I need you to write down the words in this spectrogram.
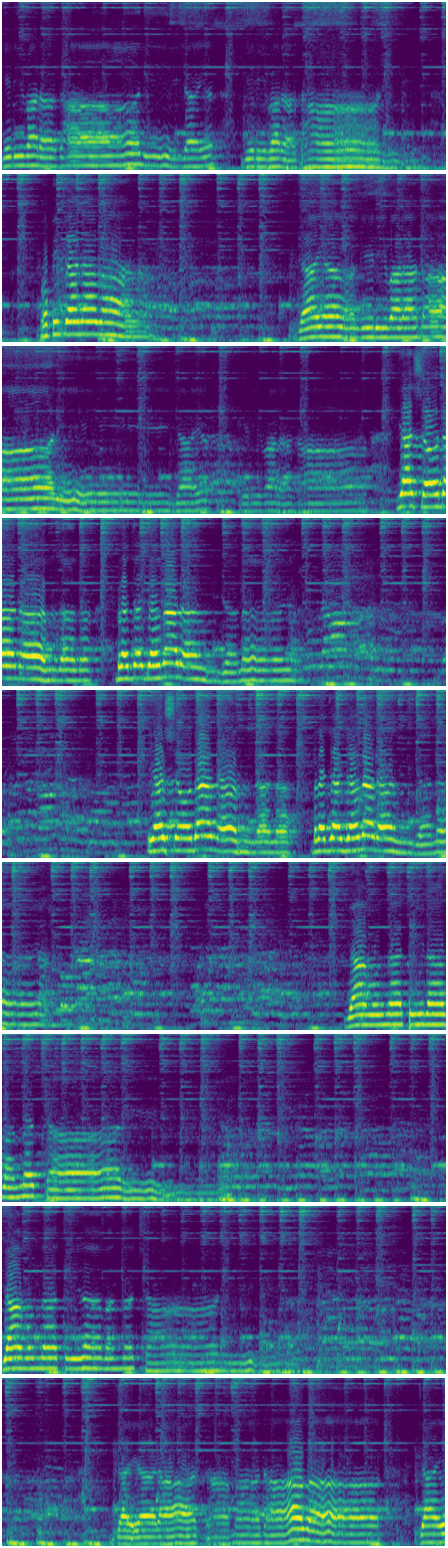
गिरिवरधारी जय गिरिवरधारी गोपी जन वल्लभ जय गिरिवरधारी जय गिरिवरधारी यशोदनन्दन व्रज जनरञ्जन यशोदनन्दन व्रज जनरञ्जन यमुनतिरवनचारी यमुनतिरवनचारी जय राधा माधव, जय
